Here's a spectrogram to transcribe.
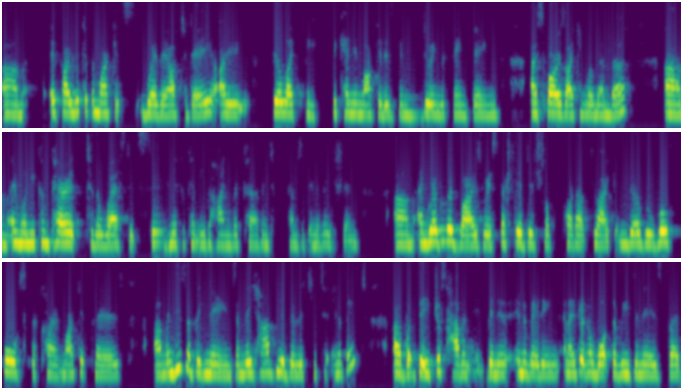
Um, if I look at the markets where they are today, I feel like the, the Kenyan market has been doing the same thing as far as I can remember. Um, and when you compare it to the West, it's significantly behind the curve in terms of innovation. Um, and robo advisory, especially a digital product like Ndovu, will force the current market players um, and these are big names and they have the ability to innovate, uh, but they just haven't been innovating. And I don't know what the reason is, but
